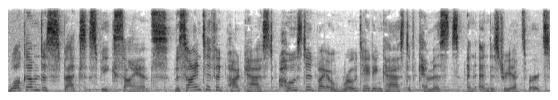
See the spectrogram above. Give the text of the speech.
Welcome to SPEX Speak Science, the scientific podcast hosted by a rotating cast of chemists and industry experts.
